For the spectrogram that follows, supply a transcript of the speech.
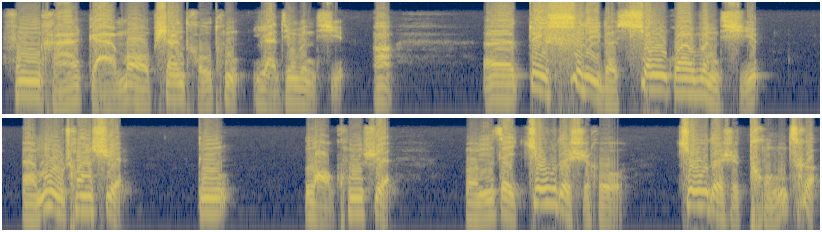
风寒感冒、偏头痛、眼睛问题啊。呃，对视力的相关问题，呃，目窗穴跟脑空穴，我们在灸的时候灸的是同侧，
